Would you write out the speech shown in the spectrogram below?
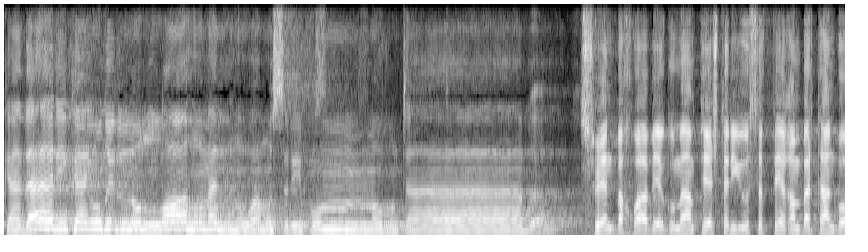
كذلك يضل الله من هو مسرف مرتاب. سوێن بەخوا بێگومان پێشتر یوسف پێغەمبەرتان بۆ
